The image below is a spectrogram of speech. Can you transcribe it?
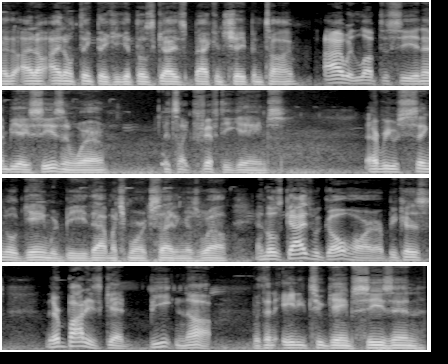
I, I don't I don't think they could get those guys back in shape in time. I would love to see an NBA season where it's like 50 games every single game would be that much more exciting as well. And those guys would go harder because their bodies get beaten up with an 82 game season.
